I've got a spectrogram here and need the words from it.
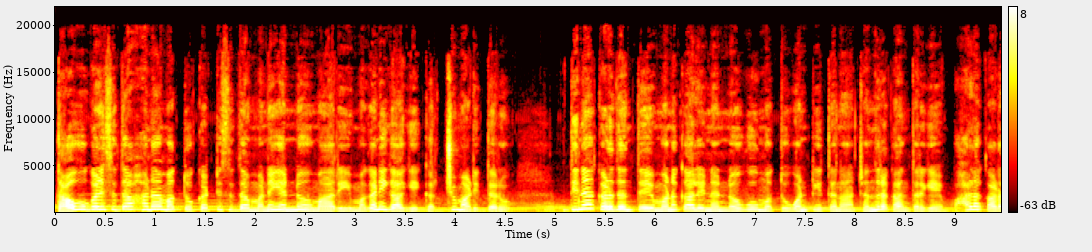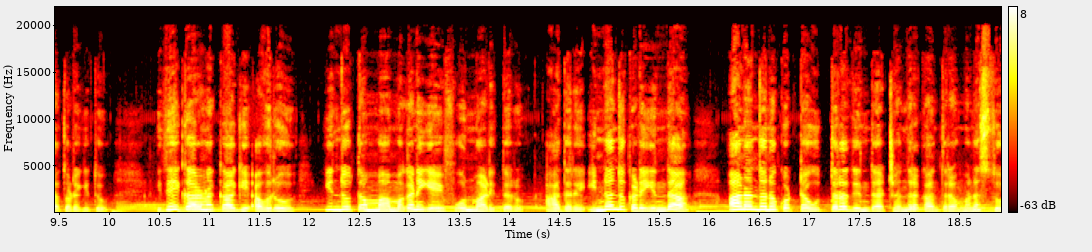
ತಾವು ಗಳಿಸಿದ ಹಣ ಮತ್ತು ಕಟ್ಟಿಸಿದ ಮನೆಯನ್ನು ಮಾರಿ ಮಗನಿಗಾಗಿ ಖರ್ಚು ಮಾಡಿದ್ದರು. ದಿನ ಕಳೆದಂತೆ ಮೊಣಕಾಲಿನ ನೋವು ಮತ್ತು ಒಂಟಿತನ ಚಂದ್ರಕಾಂತರಿಗೆ ಬಹಳ ಕಾಡತೊಡಗಿತು. ಇದೇ ಕಾರಣಕ್ಕಾಗಿ ಅವರು ಇಂದು ತಮ್ಮ ಮಗನಿಗೆ ಫೋನ್ ಮಾಡಿದ್ದರು. ಆದರೆ ಇನ್ನೊಂದು ಕಡೆಯಿಂದ ಆನಂದನು ಕೊಟ್ಟ ಉತ್ತರದಿಂದ ಚಂದ್ರಕಾಂತರ ಮನಸ್ಸು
